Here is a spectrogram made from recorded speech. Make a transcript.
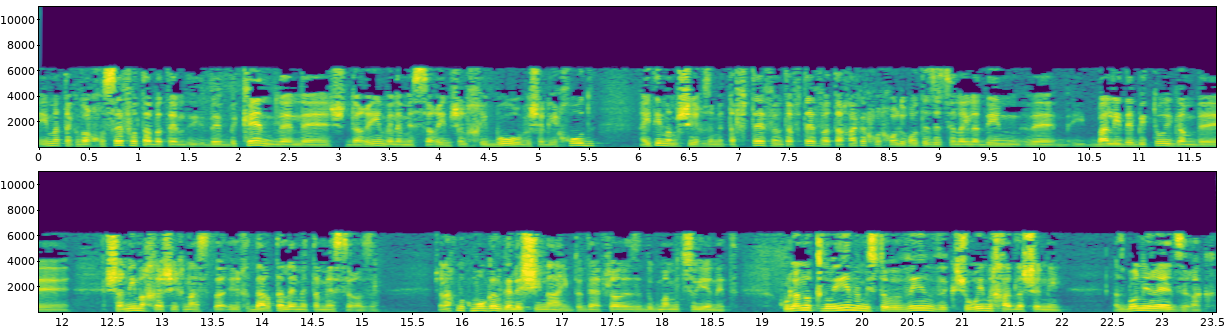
אם אתה כבר חושף אותה בטל, כן לשדרים ולמסרים של חיבור ושל איחוד, הייתי ממשיך. זה מטפטף ומטפטף, ואתה אחר כך יכול לראות את זה אצל הילדים, ובא לידי ביטוי גם בשנים אחרי שהחדרת להם את המסר הזה. שאנחנו כמו גלגלי שיניים, אתה יודע, אפשר, זו דוגמה מצוינת. כולנו תלויים ומסתובבים וקשורים אחד לשני. אז בואו נראה את זה רק.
